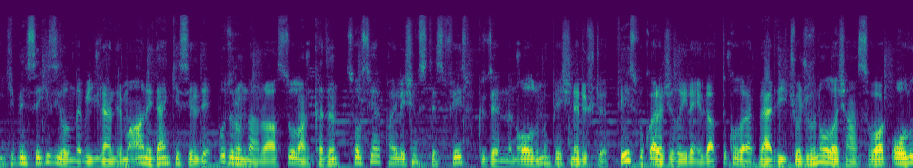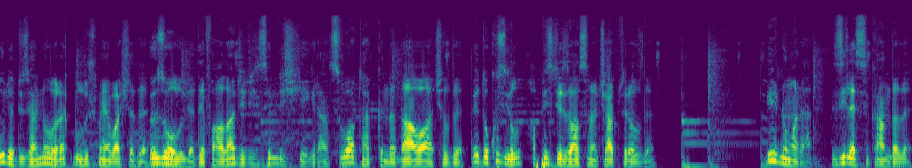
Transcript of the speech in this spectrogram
2008 yılında bilgilendirme aniden kesildi. Bu durumdan rahatsız olan kadın sosyal paylaşım sitesi Facebook üzerinden oğlunun peşine düştü. Facebook aracılığıyla evlatlık olarak verdiği çocuğuna ulaşan Sword oğluyla düzenli olarak buluşmaya başladı. Öz oğluyla defalarca cinsel ilişkiye giren Swart hakkında dava açıldı ve 9 yıl hapis cezasına çarptırıldı. 1 numara Zile skandalı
